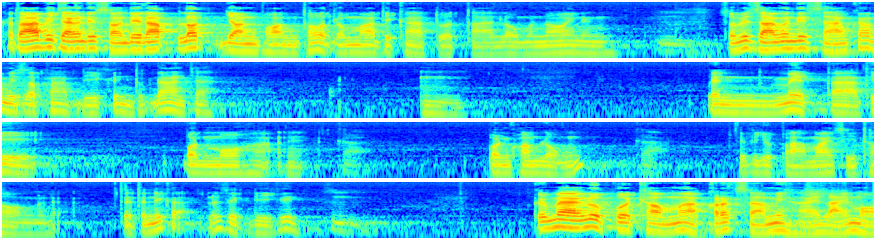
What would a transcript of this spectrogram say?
คาถาพี่ชายคนที่สองได้รับลดหย่อนผ่อนโทษลงมาที่ฆ่าตัวตายลงมาน้อยหนึ่งอืมส่วนพี่สาวคนที่สามก็มีสภาพดีขึ้นทุกด้านจ้ะอืมเป็นเมตตาที่ปนโมหะเนี่ยครับปนความหลงครับจะไปอยู่ป่าไม้สีทองกันแหละ แต่ตอนนี้ก็รู้สึกดีขึ้นอืมคุณแม่ลูกปวดเข่ามากรักษาไม่หายหลายหมอ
